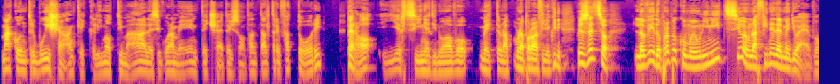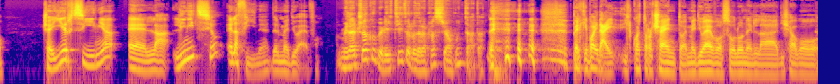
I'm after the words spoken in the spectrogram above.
ma contribuisce anche il clima ottimale, sicuramente, eccetera. Ci sono tanti altri fattori. Però Yersinia, di nuovo, mette una, una parola fine. Quindi, in questo senso, lo vedo proprio come un inizio e una fine del Medioevo. Cioè, Yersinia è la, l'inizio e la fine del Medioevo. Me la gioco per il titolo della prossima puntata. Perché poi dai, il 400 è medioevo solo nella, diciamo,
